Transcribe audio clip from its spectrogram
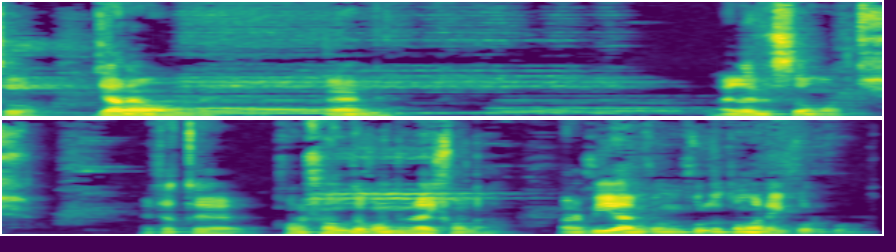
সো জানাও আমাকে and I love you so much এটাতে কোনো সন্দেহ কোনো রাখো না। আর বিয়ে আমি কোনো করলে তোমারই করব।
